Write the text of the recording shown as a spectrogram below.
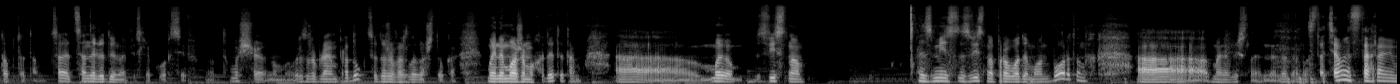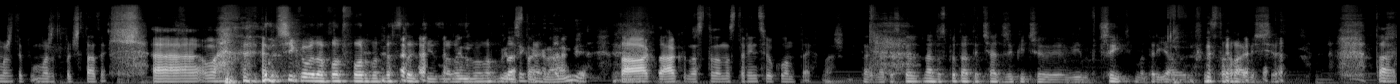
Тобто, там це це не людина після курсів, тому що ну, ми розробляємо продукт, це дуже важлива штука. Ми не можемо ходити там. Ми, звісно. Звісно, проводимо onboarding. В мене вийшла недавно стаття в інстаграмі, можете можете почитати. Очікувана платформа для статті зараз була в інстаграмі. Так, так, на на сторінці Уклонтех нашій. Так, треба, спитати чат GP, чи він вчить матеріали в інстаграмі ще. Так,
